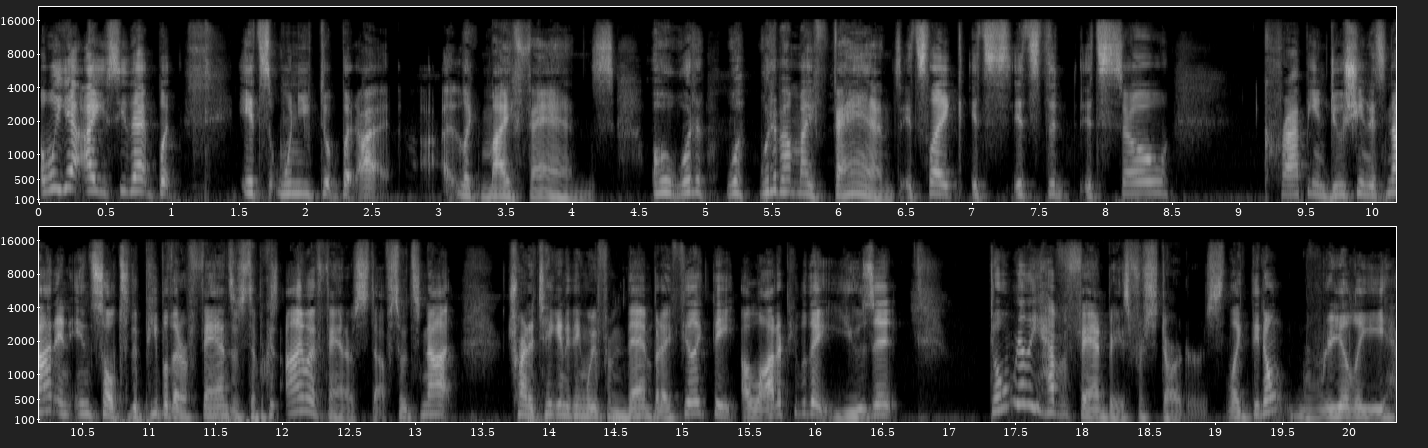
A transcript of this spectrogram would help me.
Oh yeah, I see that, but it's when you do. But I, I like my fans. Oh, what what what about my fans? It's like it's it's the it's so crappy and douchey, and it's not an insult to the people that are fans of stuff because I'm a fan of stuff. So it's not trying to take anything away from them. But I feel like they a lot of people that use it don't really have a fan base for starters. Like they don't really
